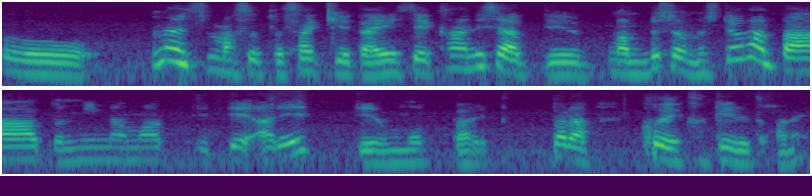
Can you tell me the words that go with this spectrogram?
うん。そう、まあ、まあ、ちょっとさっき言った衛生管理者っていう、まあ、部署の人がバーっと見守ってて、あれ？って思ったりったら声かけるとかね。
